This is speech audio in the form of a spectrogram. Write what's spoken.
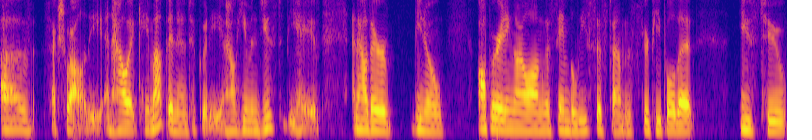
of sexuality and how it came up in antiquity and how humans used to behave and how they're, you know, operating along the same belief systems through people that used to,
